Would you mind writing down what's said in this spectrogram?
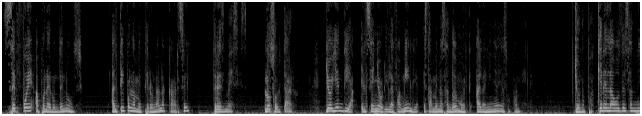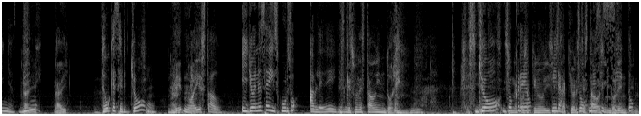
se fue a poner un denuncio. Al tipo lo metieron a la cárcel tres meses. Lo soltaron. Y hoy en día el señor y la familia están amenazando de muerte a la niña y a su familia. Yo no puedo. ¿Quién es la voz de esas niñas? Dime. Nadie. Nadie. Tengo que ser yo. Sí. No hay, no hay Estado. Y yo en ese discurso hablé de ella. Es que es un estado indolente. Sí, yo, es yo una creo, cosa que uno dice, mira, ¿hasta qué hora yo este estado es necesito, indolente? ¿no?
